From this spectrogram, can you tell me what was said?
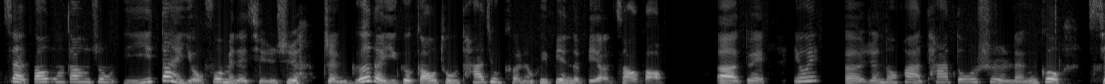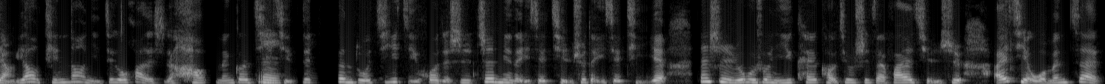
在沟通当中，一旦有负面的情绪，整个的一个沟通，它就可能会变得比较糟糕。呃，对，因为呃，人的话，他都是能够想要听到你这个话的时候，能够激起这更多积极或者是正面的一些情绪的一些体验。但是如果说你一开口就是在发泄情绪，而且我们在。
